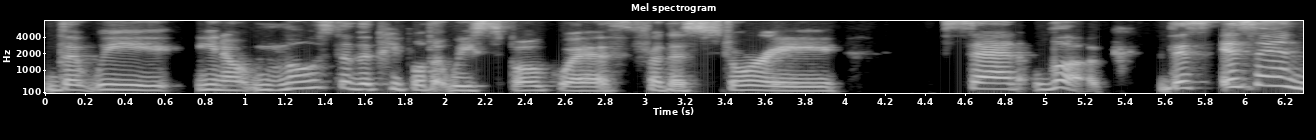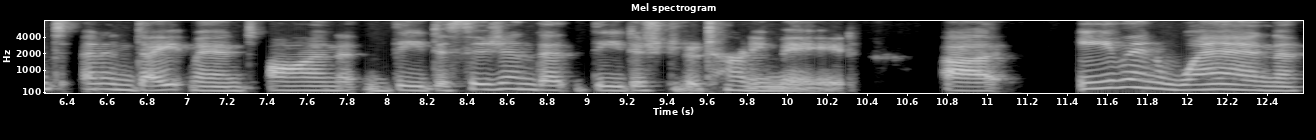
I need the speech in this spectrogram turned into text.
that we, you know, most of the people that we spoke with for this story said, look, this isn't an indictment on the decision that the district attorney made. Uh, even when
